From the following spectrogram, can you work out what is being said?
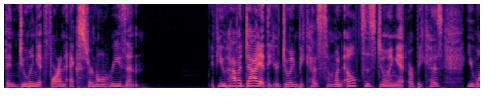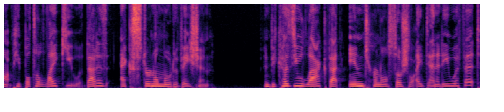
than doing it for an external reason. If you have a diet that you're doing because someone else is doing it or because you want people to like you, that is external motivation. And because you lack that internal social identity with it,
